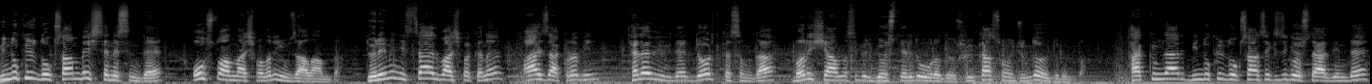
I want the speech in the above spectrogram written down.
1995 senesinde Oslo anlaşmaları imzalandı. Dönemin İsrail Başbakanı Isaac Rabin, Tel Aviv'de 4 Kasım'da barış yanlısı bir gösteride uğradığı suikast sonucunda öldürüldü. Takvimler 1998'i gösterdiğinde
